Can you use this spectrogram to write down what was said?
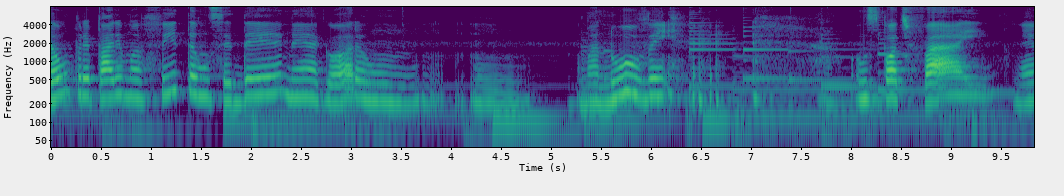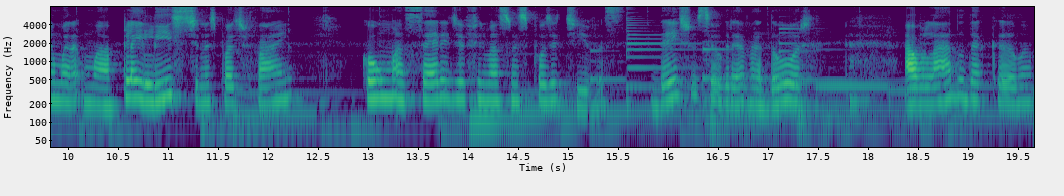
Então prepare uma fita, um CD, né? Agora um, um uma nuvem, um Spotify, né? Uma, uma playlist no Spotify com uma série de afirmações positivas. Deixe o seu gravador ao lado da cama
